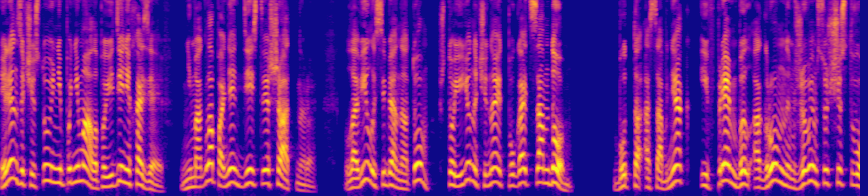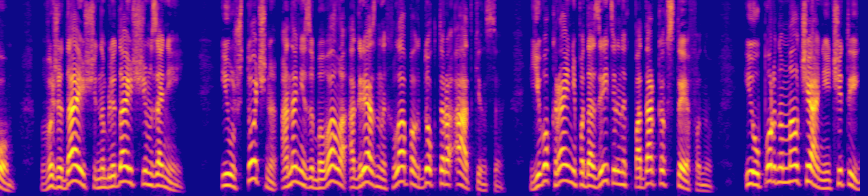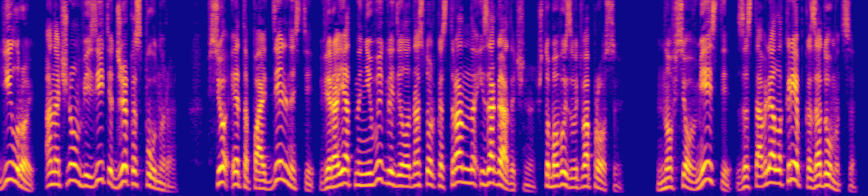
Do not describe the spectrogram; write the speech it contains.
Элен зачастую не понимала поведения хозяев, не могла понять действия Шатнера, ловила себя на том, что ее начинает пугать сам дом. Будто особняк и впрямь был огромным живым существом, выжидающе наблюдающим за ней. И уж точно она не забывала о грязных лапах доктора Аткинса, его крайне подозрительных подарках Стефану и упорном молчании читы Гилрой о ночном визите Джека Спунера. Все это по отдельности, вероятно, не выглядело настолько странно и загадочно, чтобы вызвать вопросы. Но все вместе заставляло крепко задуматься.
